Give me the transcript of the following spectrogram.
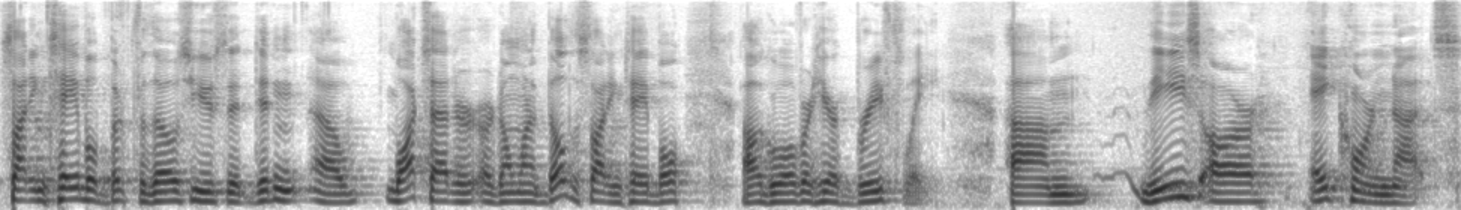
sliding table, but for those of you that didn't uh, watch that or, or, don't want to build a sliding table, I'll go over here briefly. Um, these are acorn nuts.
